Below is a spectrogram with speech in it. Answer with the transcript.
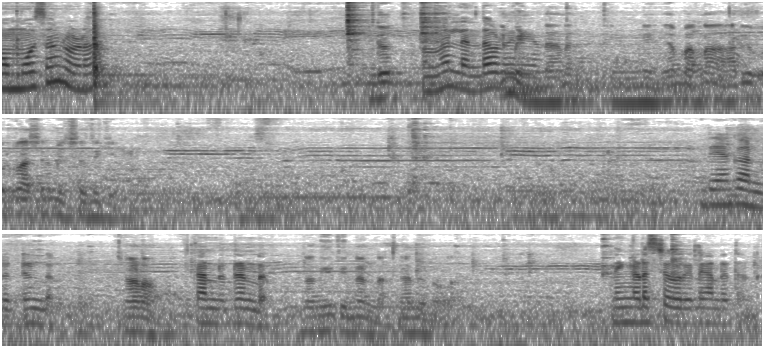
മൊമോസ് ആണോടാ ഒന്നല്ല എന്താ ഓർഡർ. ഞാൻ പറഞ്ഞ ആദ്യം ഒരു പ്രാവശ്യം വിശ്വസിക്കും. ഇത് ഞാൻ കണ്ടിട്ടുണ്ട്. ആണോ? കണ്ടിട്ടുണ്ട്. നീ തിന്നണ്ട ഞാൻ തിന്നോളാം. നിങ്ങളുടെ സ്റ്റോറിയിൽ കണ്ടിട്ടുണ്ട്.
